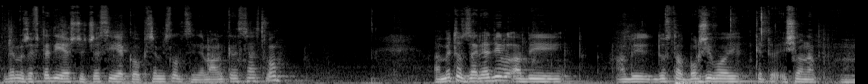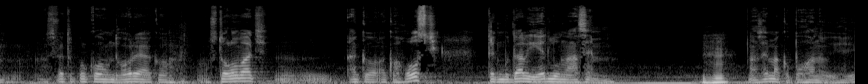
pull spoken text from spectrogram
Vieme, že vtedy ešte Česi ako přemyslovci nemali kresťanstvo. A to zariadil, aby aby dostal Boživoj, keď išiel na Svetopolkovom dvore ako stolovať, ako, ako host, tak mu dali jedlo na zem. Mm-hmm. Na zem ako pohanovi. Hej?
